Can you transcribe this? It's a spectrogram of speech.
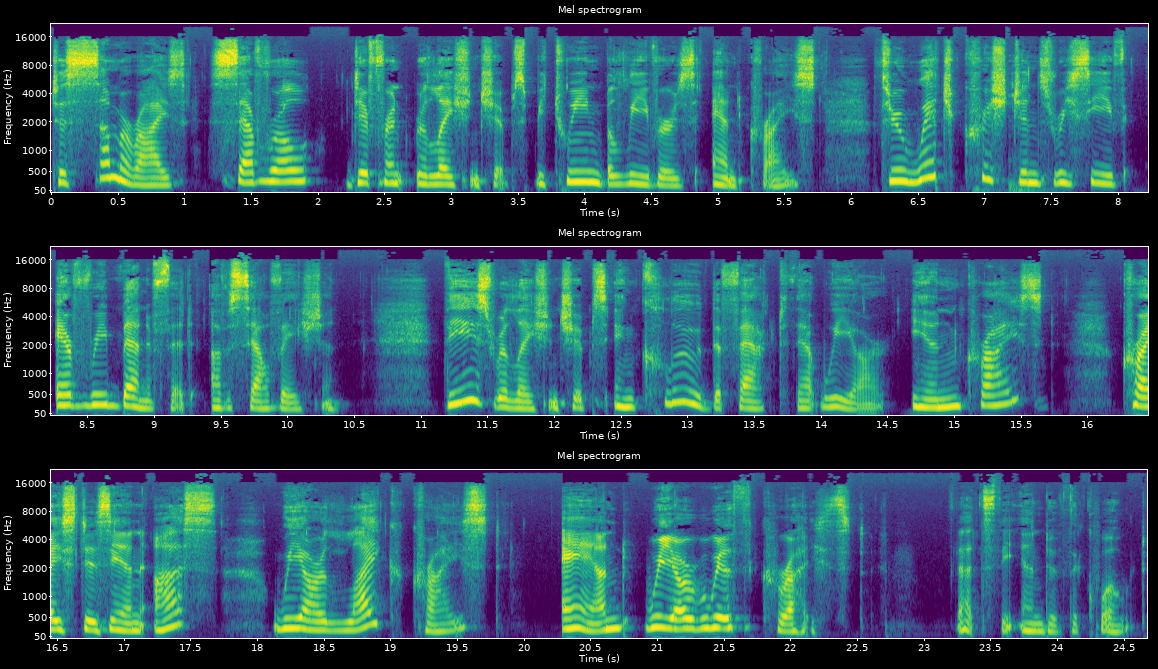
to summarize several different relationships between believers and Christ, through which Christians receive every benefit of salvation. These relationships include the fact that we are in Christ, Christ is in us, we are like Christ, and we are with Christ. That's the end of the quote.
